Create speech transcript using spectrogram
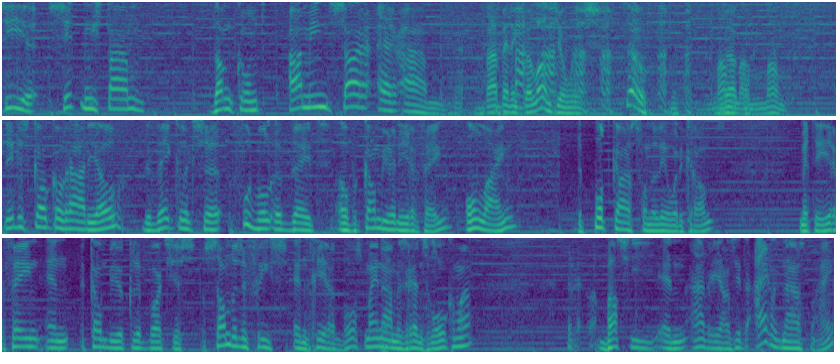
Zie je Sydney staan, dan komt Amin Sar eraan. Waar ben ik beland, jongens? Zo, Man, man, man. dit is Coco Radio, de wekelijkse voetbalupdate over Cambuur en Heerenveen. Online, de podcast van de Leeuwarden Krant. Met de Heerenveen en Cambuur clubwatchers Sander de Vries en Gerard Bos. Mijn naam is Rens Lolkema. Bassie en Adriaan zitten eigenlijk naast mij.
